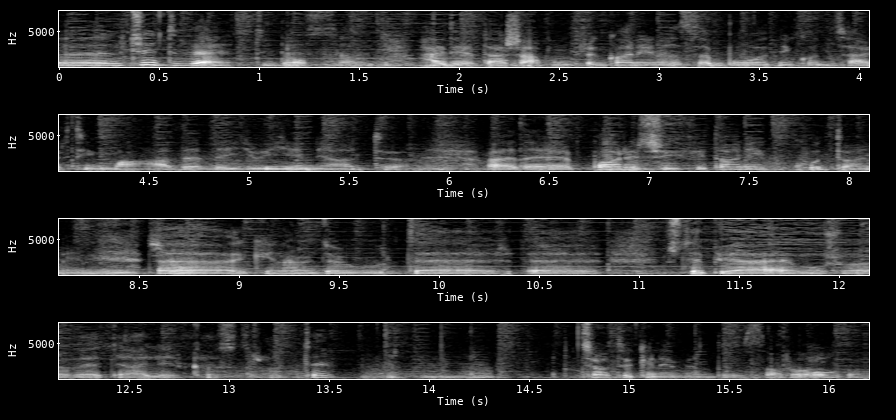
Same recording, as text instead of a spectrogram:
Në qitë vetë, po. besoj. Hajde e tash, a po më tregoni nëse bëhet një koncert i madh dhe ju jeni aty. Dhe paret që i fitoni, ku doni me i çu? Kena me dërgu te shtëpia e të moshuarve të Halil Kastratit. Mhm. Qaty keni vendos, a po? Po, po.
